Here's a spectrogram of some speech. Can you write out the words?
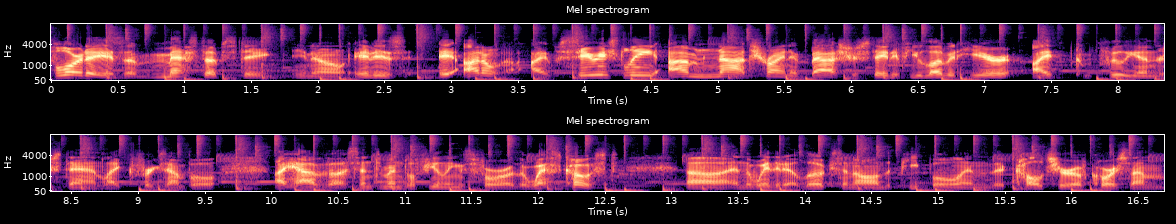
Florida is a messed up state. You know, it is. It, I don't. I seriously, I'm not trying to bash your state. If you love it here, I completely understand. Like, for example, I have uh, sentimental feelings for the West Coast uh, and the way that it looks and all the people and the culture. Of course, I'm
